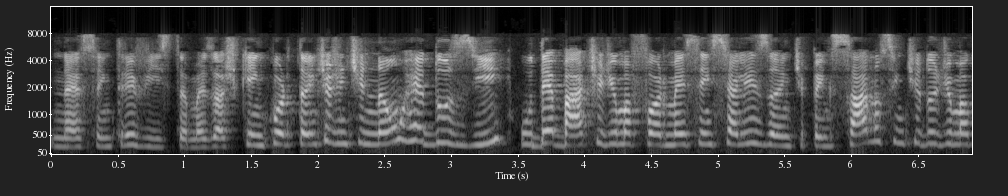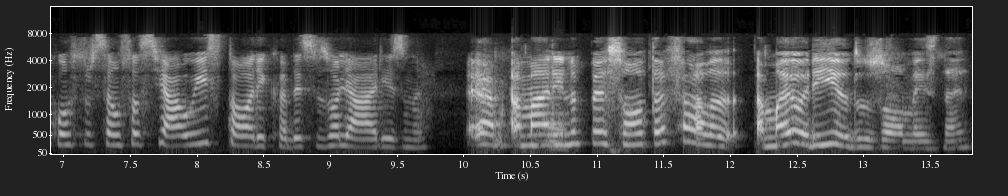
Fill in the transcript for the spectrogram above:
nessa entrevista, mas acho que é importante a gente não reduzir o debate de uma forma essencializante, pensar no sentido de uma construção social e histórica desses olhares, né? É, a Marina Pessoa até fala, a maioria dos homens, né?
